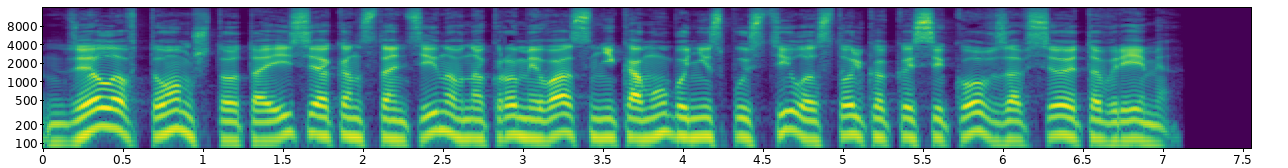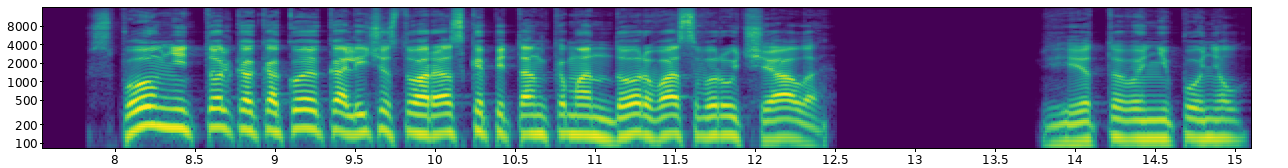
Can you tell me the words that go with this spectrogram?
Дело в том, что Таисия Константиновна, кроме вас, никому бы не спустила столько косяков за все это время. Вспомнить только, какое количество раз капитан-командор вас выручала. И этого не понял.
